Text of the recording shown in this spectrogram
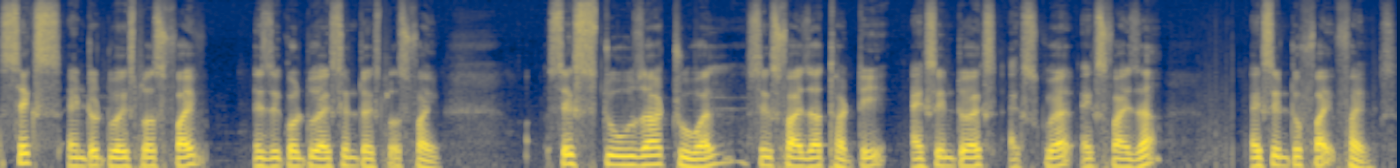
6 into 2x plus 5 is equal to x into x plus 5 6 2s are 12 6 5s are 30 x into x x square x 5s are x into 5 5x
